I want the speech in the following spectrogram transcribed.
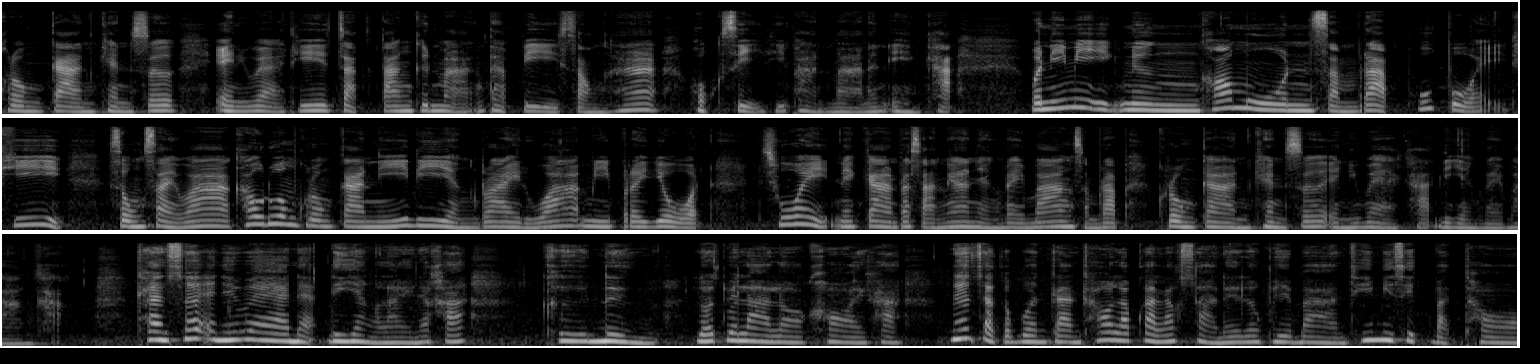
โครงการ Cancer Anywhere ที่จัดตั้งขึ้นมาตั้งแต่ปี 2564 ที่ผ่านมานั่นเองค่ะ วันนี้มีอีกหนึ่งข้อมูลสำหรับผู้ป่วยที่สงสัยว่าเข้าร่วมโครงการนี้ดีอย่างไร หรือว่ามีประโยชน์ช่วยในการประสานงานอย่างไรบ้างสำหรับโครงการ Cancer Anywhere ค่ะ ดีอย่างไรบ้างค่ะ Cancer Anywhere เนี่ยดีอย่างไรนะคะ คือ 1. ลดเวลารอคอยค่ะ เนื่องจากกระบวนการเข้ารับการรักษาในโรงพยาบาลที่มีสิทธิ์บัตรทอง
